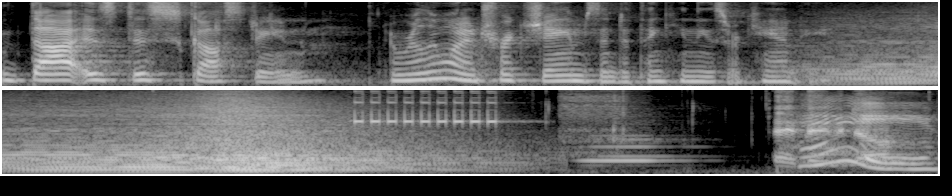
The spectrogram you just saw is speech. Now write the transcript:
That is disgusting. I really want to trick James into thinking these are candy. Hey, Hey,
